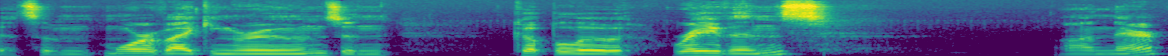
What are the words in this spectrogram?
Got some more Viking runes and a couple of ravens on there.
